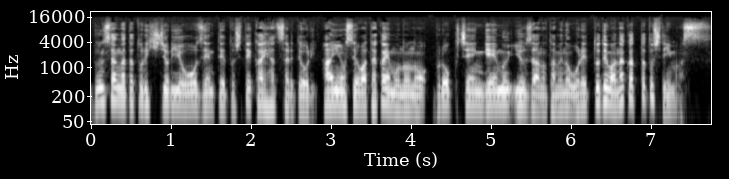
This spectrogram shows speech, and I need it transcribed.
分散型取引所利用を前提として開発されており、汎用性は高いもののブロックチェーンゲームユーザーのためのウォレットではなかったとしています。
